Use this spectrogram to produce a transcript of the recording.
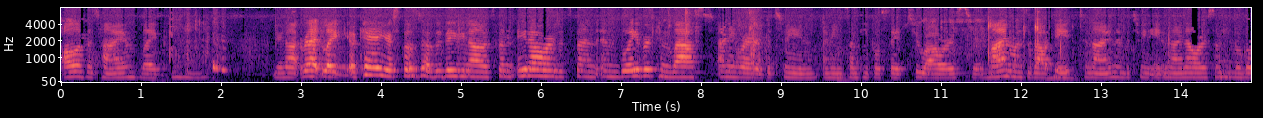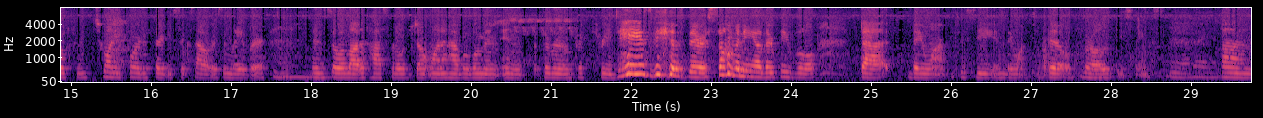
all of the time. Like, mm-hmm. you're not ready, like, okay, you're supposed to have the baby now. It's been eight hours, it's been, and labor can last anywhere between, I mean, some people say two hours to, mine was about mm-hmm. eight to nine, and between eight and nine hours, some people mm-hmm. go from 24 to 36 hours in labor. Mm-hmm. And so a lot of hospitals don't want to have a woman in the room for three days because there are so many other people that they want to see and they want to bill for all of these things. Yeah. Um,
